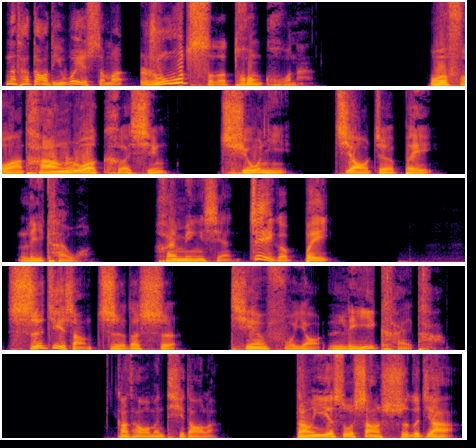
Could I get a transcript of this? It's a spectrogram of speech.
那他到底为什么如此的痛苦呢？我父啊，倘若可行，求你。叫这杯离开我，很明显，这个杯实际上指的是天父要离开他。刚才我们提到了，当耶稣上十字架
